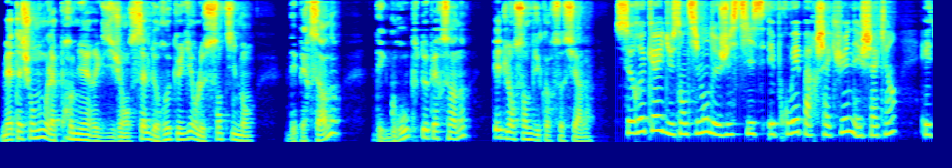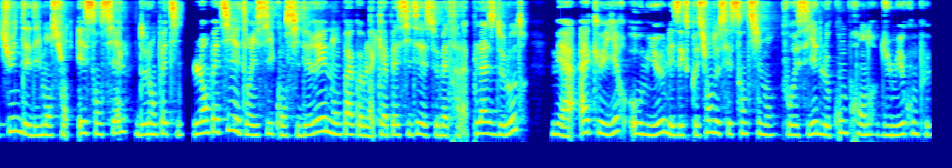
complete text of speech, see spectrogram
Mais attachons-nous à la première exigence, celle de recueillir le sentiment des personnes, des groupes de personnes et de l'ensemble du corps social. Ce recueil du sentiment de justice éprouvé par chacune et chacun est une des dimensions essentielles de l'empathie. L'empathie étant ici considérée non pas comme la capacité à se mettre à la place de l'autre, mais à accueillir au mieux les expressions de ses sentiments, pour essayer de le comprendre du mieux qu'on peut.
